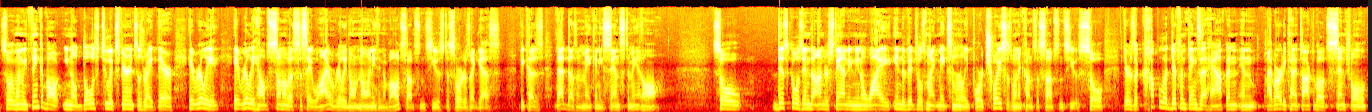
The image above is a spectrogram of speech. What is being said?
So when we think about, you know, those two experiences right there, it really it really helps some of us to say, well, I really don't know anything about substance use disorders, I guess, because that doesn't make any sense to me at all. So this goes into understanding, you know, why individuals might make some really poor choices when it comes to substance use. So there's a couple of different things that happen, and I've already kind of talked about central,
